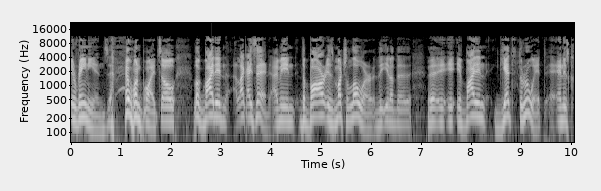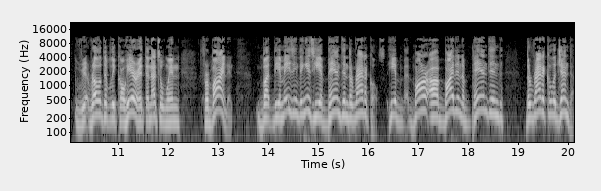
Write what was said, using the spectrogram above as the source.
Iranians at one point. So, look, Biden, like I said, I mean, the bar is much lower. The, you know, the if Biden gets through it and is relatively coherent, then that's a win for Biden. But the amazing thing is, he abandoned the radicals. He Bar, uh, Biden abandoned the radical agenda.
